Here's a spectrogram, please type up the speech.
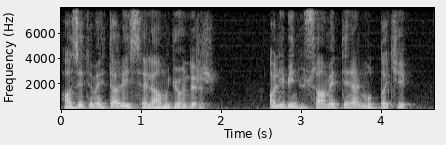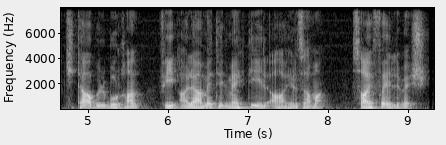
Hz. Mehdi Aleyhisselam'ı gönderir. Ali bin Hüsamettin el-Muttaki Kitabül Burhan Fi Alametil Mehdi'il Ahir Zaman Sayfa 55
